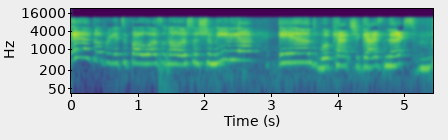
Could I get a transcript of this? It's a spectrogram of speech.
And don't forget to follow us on all our social media. And we'll catch you guys next video.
